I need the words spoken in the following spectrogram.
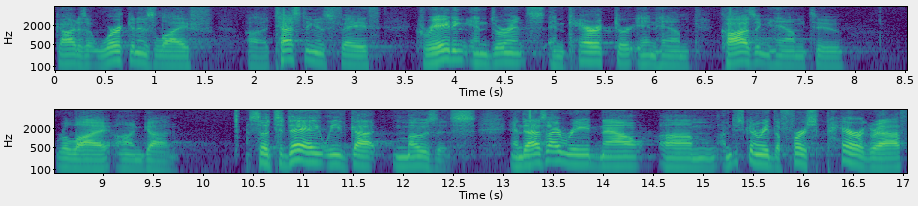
God is at work in his life, uh, testing his faith, creating endurance and character in him, causing him to rely on God. So today we've got Moses. And as I read now, um, I'm just going to read the first paragraph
